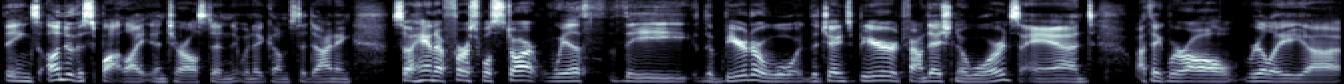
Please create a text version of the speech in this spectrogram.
things under the spotlight in Charleston when it comes to dining. So, Hannah, first we'll start with the the Beard Award, the James Beard Foundation Awards, and I think we're all really uh,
